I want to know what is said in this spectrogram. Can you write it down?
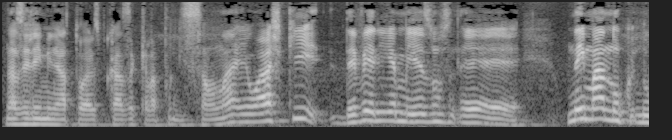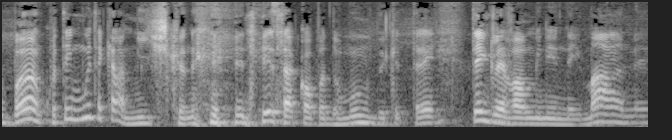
nas eliminatórias por causa daquela punição lá, eu acho que deveria mesmo. É, Neymar no, no, banco tem muito aquela mística, né? Desde a Copa do Mundo que tem. Tem que levar o menino Neymar, né?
